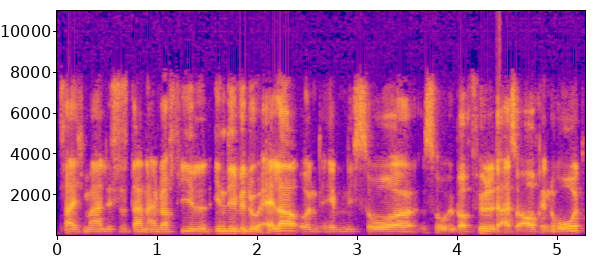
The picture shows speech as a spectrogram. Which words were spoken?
sag ich mal, ist es dann einfach viel individueller und eben nicht so, so überfüllt. Also auch in Rot,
